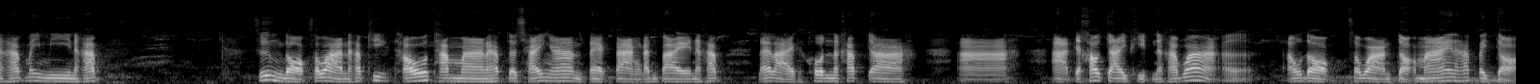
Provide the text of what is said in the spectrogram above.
นะครับไม่มีนะครับ ซึ่งดอกสว่านนะครับที่เขาทำมานะครับ จะใช้งานแตกต่างกันไปนะครับ หลายๆคนนะครับจะอ่า อาจจะเข้าใจผิดนะครับว่าเออเอาดอกสว่านเจาะไม้นะครับ ไปเจาะ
